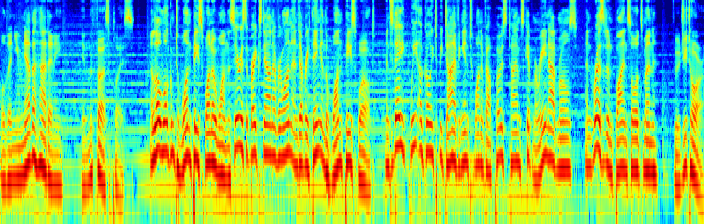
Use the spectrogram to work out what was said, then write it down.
well then you never had any in the first place. Hello and welcome to One Piece 101, the series that breaks down everyone and everything in the One Piece world. And today we are going to be diving into one of our post-time skip Marine Admirals and resident blind swordsman, Fujitora.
